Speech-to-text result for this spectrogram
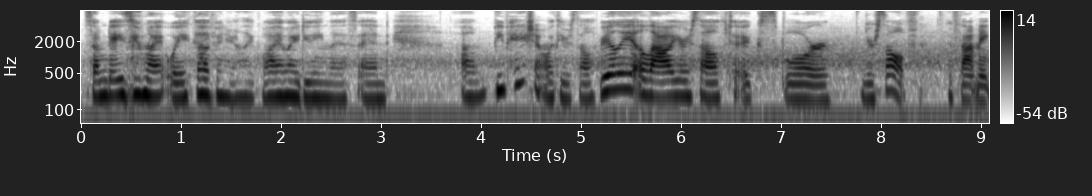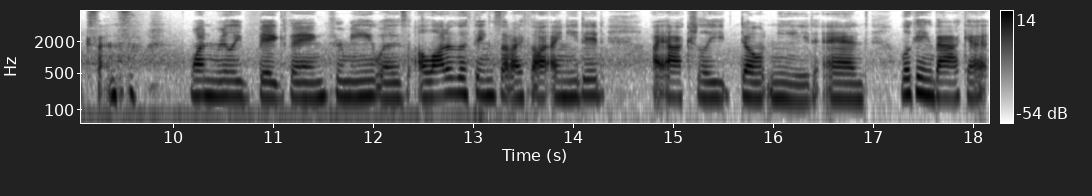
some days you might wake up and you're like why am i doing this? And um, be patient with yourself. Really allow yourself to explore yourself if that makes sense. One really big thing for me was a lot of the things that I thought I needed I actually don't need. And looking back at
